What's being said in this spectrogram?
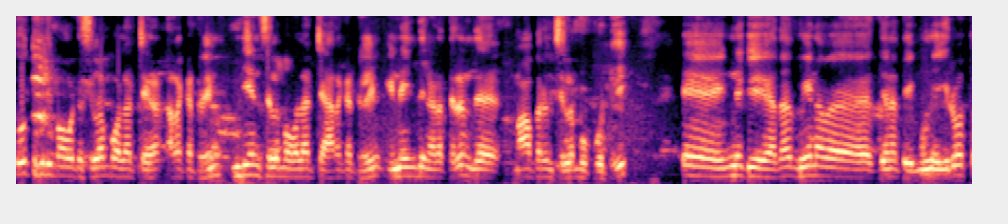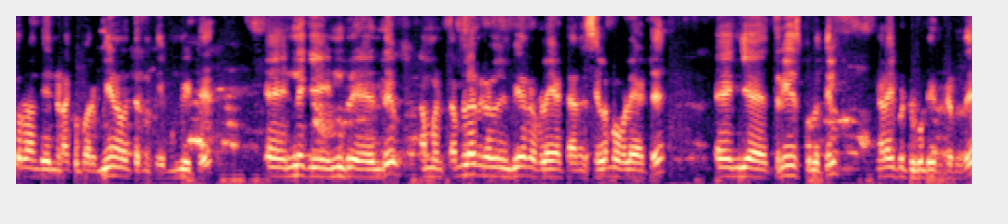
தூத்துக்குடி மாவட்ட சிலம்ப வளர்ச்சி அறக்கட்டளையும் இந்தியன் சிலம்ப வளர்ச்சி அறக்கட்டளையும் இணைந்து நடத்துகிற இந்த மாபெரும் சிலம்பு போட்டி. இன்னைக்கு அதாவது மீனவ தினத்தை முன்னே இருபத்தோராம் தேதி நடக்க போகிற மீனவ தினத்தை முன்னிட்டு இன்னைக்கு இன்று வந்து நம்ம தமிழர்களின் வீர விளையாட்டான சிலம்ப விளையாட்டு இங்கே திரேஸ்புரத்தில் நடைபெற்று கொண்டிருக்கிறது.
